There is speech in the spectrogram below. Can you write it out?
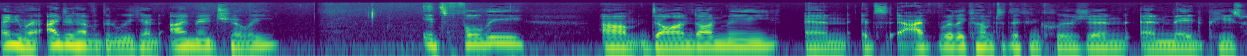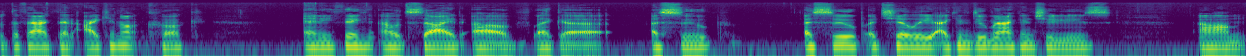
anyway, I did have a good weekend. I made chili. It's fully um, dawned on me, and it's I've really come to the conclusion and made peace with the fact that I cannot cook anything outside of like a a soup, a soup, a chili. I can do mac and cheese. Um,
